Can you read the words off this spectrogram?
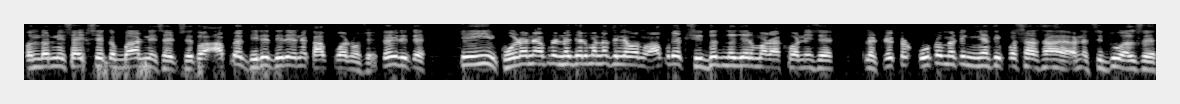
અંદરની સાઈડ છે કે બહારની સાઈડ છે? તો આપણે ધીરે ધીરે એને કાપવાનો છે. કઈ રીતે? કે એ ઘોડાને આપણે નજરમાં નથી લેવાનું. આપણે એક સીધ જ નજરમાં રાખવાની છે. એટલે ટ્રેક્ટર ઓટોમેટિક ત્યાંથી પસાર થાય અને સીધું હાલશે.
